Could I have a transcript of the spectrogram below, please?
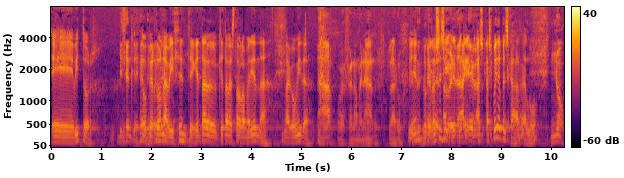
Eh, Víctor. Vicente. Oh, perdona, Vicente. ¿Qué tal, ¿Qué tal ha estado la merienda? ¿La comida? Ah, pues fenomenal, claro. Bien. Lo que no sé si... Eh, que- ¿has, has podido pescar algo? No,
